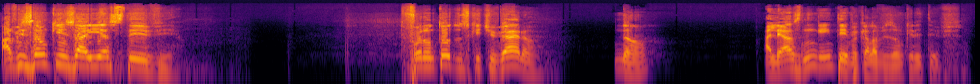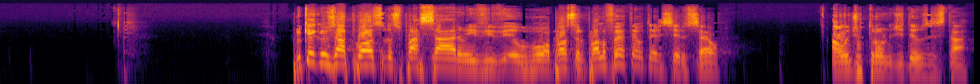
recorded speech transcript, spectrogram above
A visão que Isaías teve, foram todos que tiveram? Não. Aliás, ninguém teve aquela visão que ele teve. Por que, que os apóstolos passaram e viveram? O apóstolo Paulo foi até o terceiro céu, aonde o trono de Deus está.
